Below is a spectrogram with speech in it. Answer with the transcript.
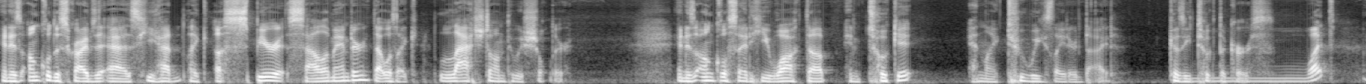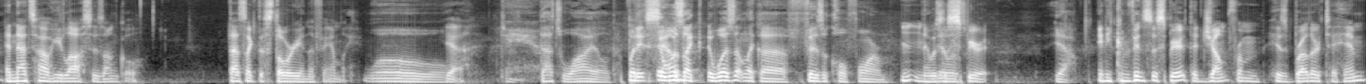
and his uncle describes it as he had like a spirit salamander that was like latched onto his shoulder. And his uncle said he walked up and took it, and like two weeks later died because he took the curse, what? and that's how he lost his uncle. That's like the story in the family. Whoa. Yeah. Damn. That's wild. But it It was like it wasn't like a physical form. Mm-mm, it was It a was- spirit. Yeah. And he convinced the spirit to jump from his brother to him.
